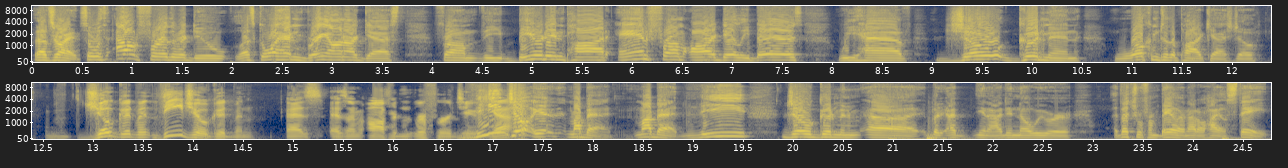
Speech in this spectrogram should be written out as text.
That's right. So without further ado, let's go ahead and bring on our guest from the Bear Den Pod and from our Daily Bears. We have Joe Goodman. Welcome to the podcast, Joe. Joe Goodman, the Joe Goodman, as as I'm often referred to. The yeah. Joe. yeah, My bad. My bad. The Joe Goodman. Uh, but I, you know, I didn't know we were I thought you were from Baylor, not Ohio State,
